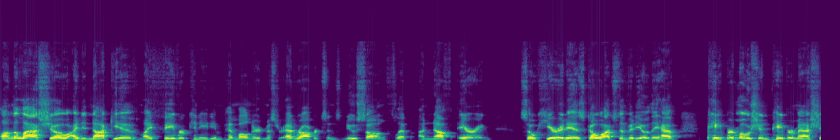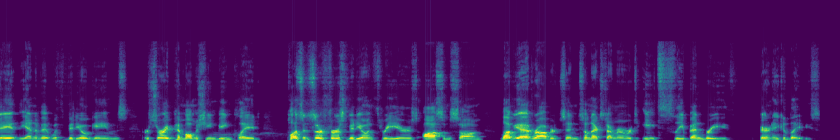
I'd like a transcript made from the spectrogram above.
On the last show, I did not give my favorite Canadian pinball nerd, Mr. Ed Robertson's new song, Flip, enough airing. So here it is. Go watch the video. They have paper motion, paper mache at the end of it with video games, or sorry, pinball machine being played. Plus, it's their first video in three years. Awesome song. Love you, Ed Robertson. Until next time, remember to eat, sleep, and breathe. Barenaked Ladies.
